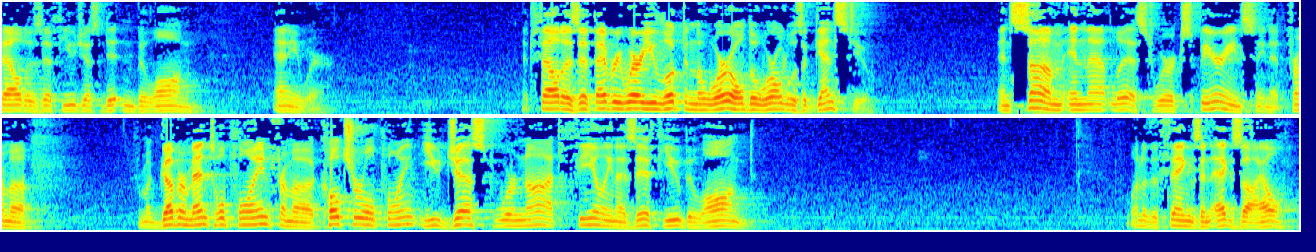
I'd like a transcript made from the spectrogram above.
felt as if you just didn't belong anywhere. It felt as if everywhere you looked in the world, the world was against you. And some in that list were experiencing it from a from a governmental point, from a cultural point, you just were not feeling as if you belonged. One of the things an exile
